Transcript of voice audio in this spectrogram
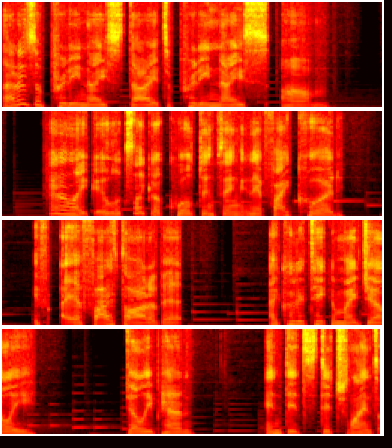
that is a pretty nice die. It's a pretty nice, um, kind of like, it looks like a quilting thing. And if I could, if if I thought of it, I could have taken my jelly jelly pen and did stitch lines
